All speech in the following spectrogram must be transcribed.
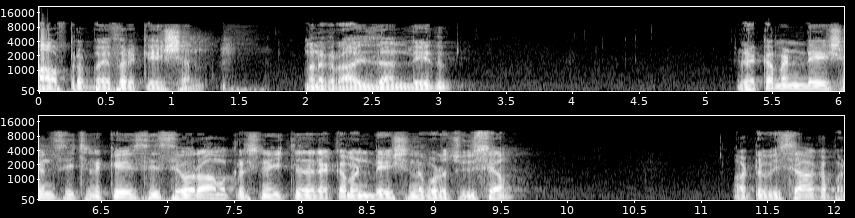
ఆఫ్టర్ బైఫర్కేషన్ మనకు రాజధాని లేదు. రికమెండేషన్స్ ఇచ్చిన కేసీ శివరామకృష్ణ ఇచ్చిన రికమెండేషన్లు కూడా చూశాం. అటు విశాఖపట్నం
